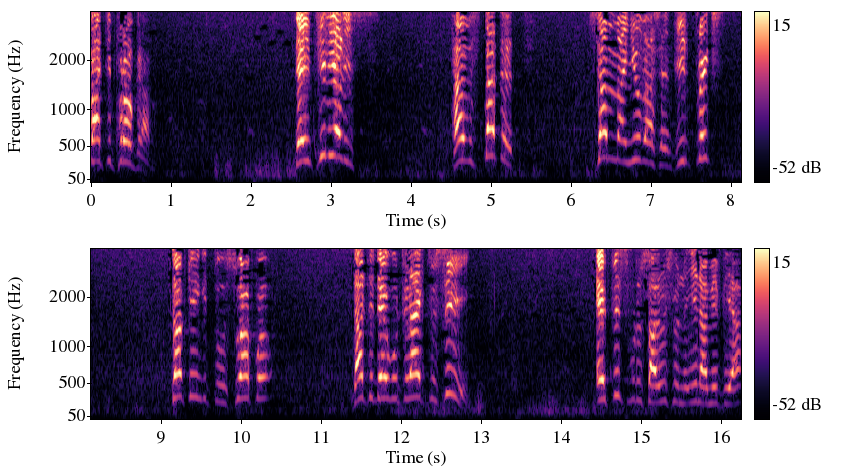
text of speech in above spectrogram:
party program. The imperialists have started some maneuvers and intrigues talking to SWAPO that they would like to see a peaceful solution in Namibia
